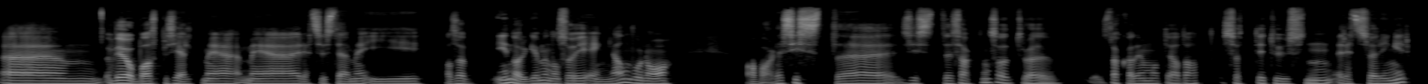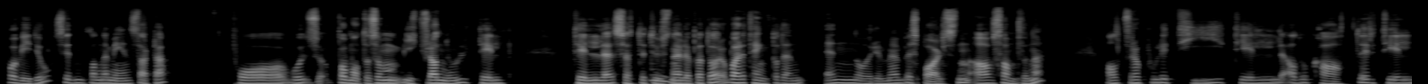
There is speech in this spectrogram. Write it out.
Uh, vi jobba spesielt med, med, rettssystemet i, altså i, Norge, men også i England, hvor nå Hva var det siste, siste saken? Så tror jeg snakka de om at de hadde hatt 70 000 rettshøringer på video siden pandemien starta. På, på, en måte som gikk fra null til, til 70 000 i løpet av et år. Og bare tenk på den enorme besparelsen av samfunnet. Alt fra politi til advokater til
